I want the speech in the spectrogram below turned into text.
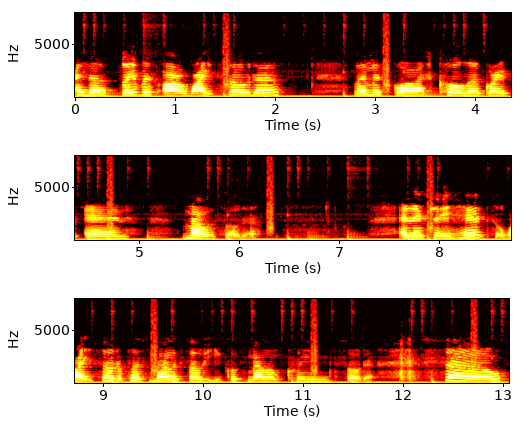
And the flavors are white soda, lemon squash, cola, grape, and melon soda. And they say hence white soda plus melon soda equals melon cream soda. So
